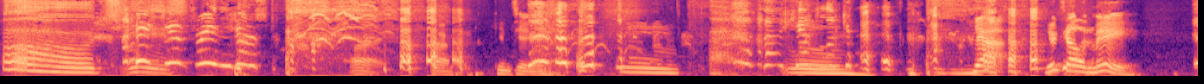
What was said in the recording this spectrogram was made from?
Oh, jeez. I can't breathe. You gotta stop. All right, all right, continue. I can't look mm. at it. Yeah, you're telling me.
